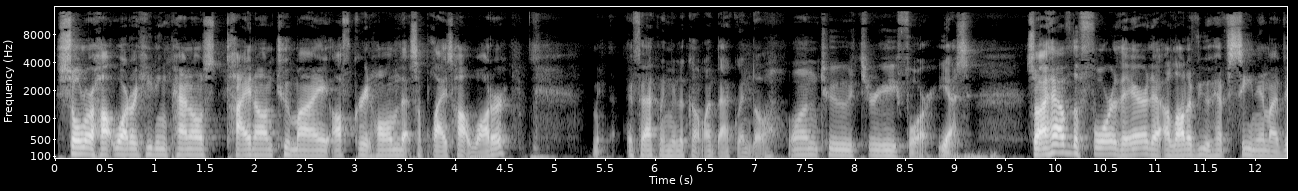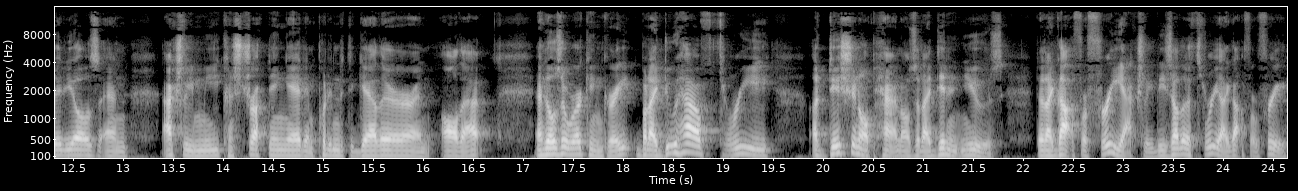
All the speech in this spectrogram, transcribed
solar hot water heating panels tied onto my off grid home that supplies hot water. In fact, let me look out my back window. One, two, three, four. Yes. So I have the four there that a lot of you have seen in my videos and actually me constructing it and putting it together and all that. And those are working great. But I do have three additional panels that I didn't use that I got for free actually. These other three I got for free.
